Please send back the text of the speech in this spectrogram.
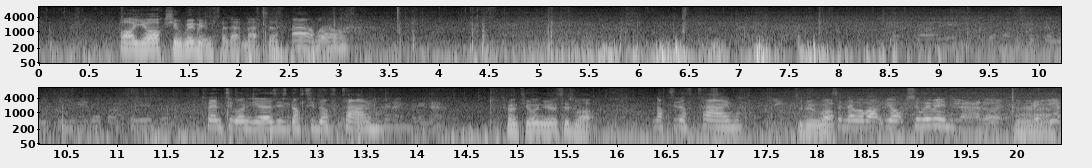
or Yorkshire women for that matter. Ah, well. Twenty-one years is not enough time. 21 years is what? Not enough time To do what? to know about Yorkshire women. Uh, I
